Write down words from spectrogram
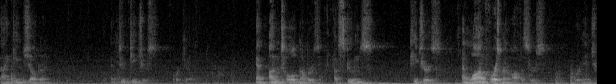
19 children and two teachers were killed. And untold numbers of students, teachers, and law enforcement officers were injured.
